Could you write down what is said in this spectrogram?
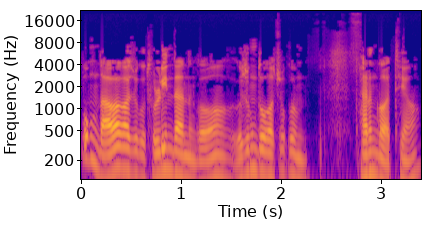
뽕 나와가지고 돌린다는 거, 이 정도가 조금 다른 것 같아요.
